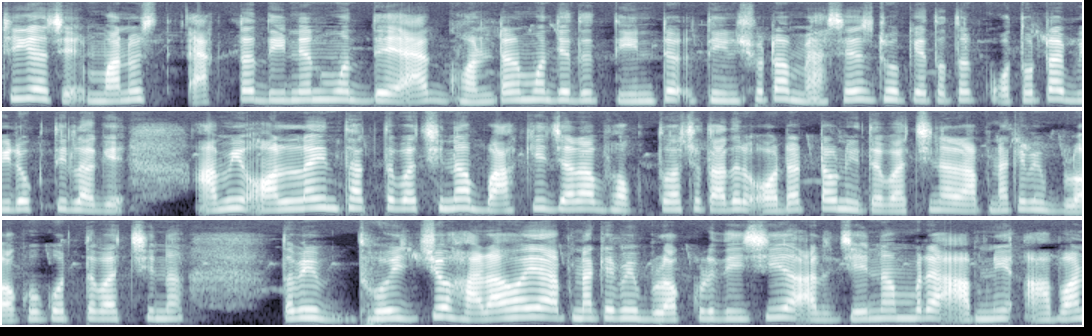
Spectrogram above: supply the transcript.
ঠিক আছে? মানুষ একটা দিনের মধ্যে এক ঘণ্টার মধ্যে যদি তিনটে, তিনশোটা মেসেজ ঢোকে তাদের কতটা বিরক্তি লাগে? আমি অনলাইন থাকতে পারছি না, বাকি যারা ভক্ত আছে তাদের অর্ডারটাও নিতে পারছি না, আর আপনাকে আমি ব্লকও করতে পারছি না। তো আমি ধৈর্য হারা হয়ে আপনাকে আমি ব্লক করে দিয়েছি। আর যে নাম্বারে আপনি আবার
